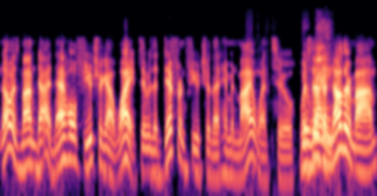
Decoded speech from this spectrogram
no, his mom died. That whole future got wiped. It was a different future that him and Mai went to, which You're there's right. another mom,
